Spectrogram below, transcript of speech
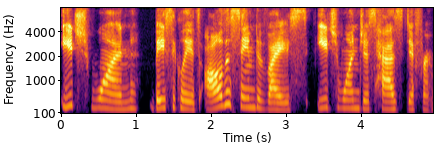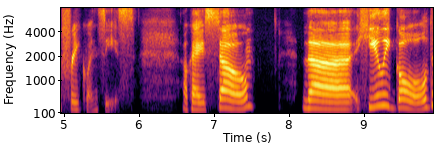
each one basically it's all the same device each one just has different frequencies. Okay so the healy gold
